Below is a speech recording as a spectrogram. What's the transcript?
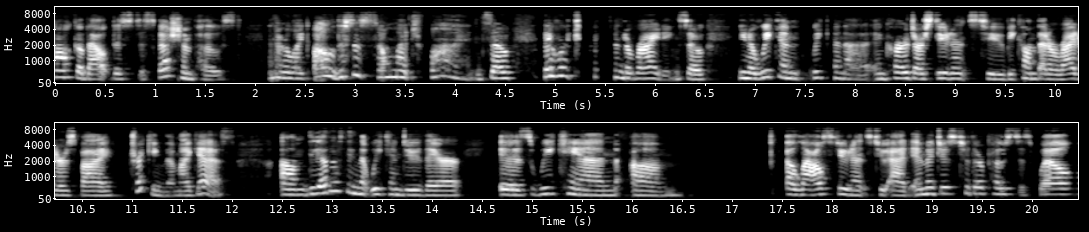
talk about this discussion post and they're like, "Oh, this is so much fun." So they were tricked into writing. So you know, we can we can uh, encourage our students to become better writers by tricking them, I guess. Um, the other thing that we can do there is we can um, allow students to add images to their posts as well.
